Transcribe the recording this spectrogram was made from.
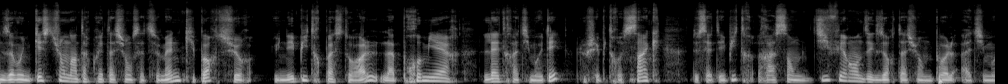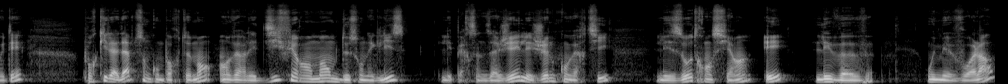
Nous avons une question d'interprétation cette semaine qui porte sur une épître pastorale, la première lettre à Timothée. Le chapitre 5 de cette épître rassemble différentes exhortations de Paul à Timothée pour qu'il adapte son comportement envers les différents membres de son Église, les personnes âgées, les jeunes convertis, les autres anciens et les veuves. Oui mais voilà,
